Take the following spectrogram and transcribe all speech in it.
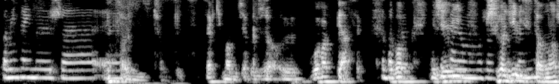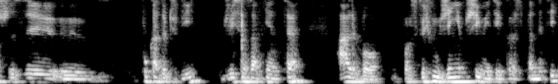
Pamiętajmy, że e, Co oni liczą? Jaki ma być efekt, że głowa w piasek? chyba No bo tak, Jeżeli przychodzi listonosz, z, y, puka do drzwi, drzwi są zamknięte, albo po prostu ktoś mówi, że nie przyjmie tej korespondencji,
